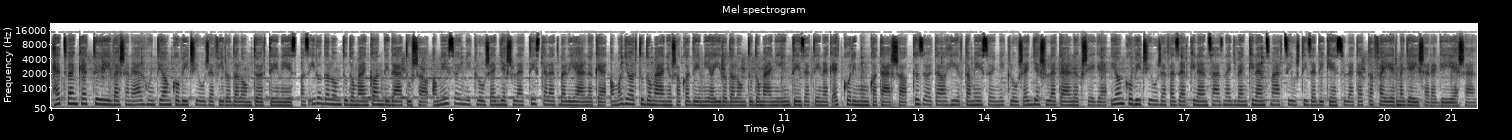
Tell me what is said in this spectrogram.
72 évesen elhunyt Jankovics József irodalomtörténész, az irodalomtudomány kandidátusa, a Mészöly Miklós Egyesület tiszteletbeli elnöke, a Magyar Tudományos Akadémia Irodalomtudományi Intézetének egykori munkatársa, közölte a hírt a Mészöly Miklós Egyesület elnöksége. Jankovics József 1949. március 10-én született a Fejér megyei seregélyesen.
